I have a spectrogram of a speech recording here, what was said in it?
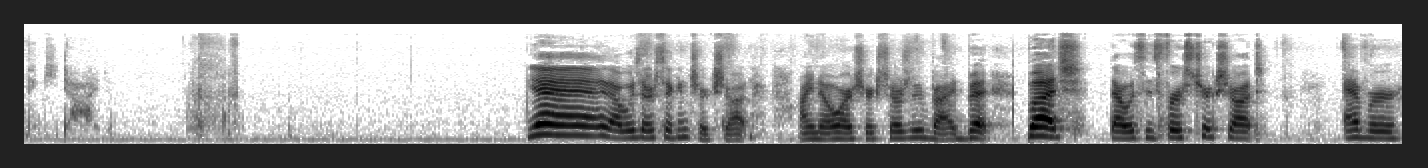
think he died. Yay! That was our second trick shot. I know our trick shots are bad, but but that was his first trick shot ever.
